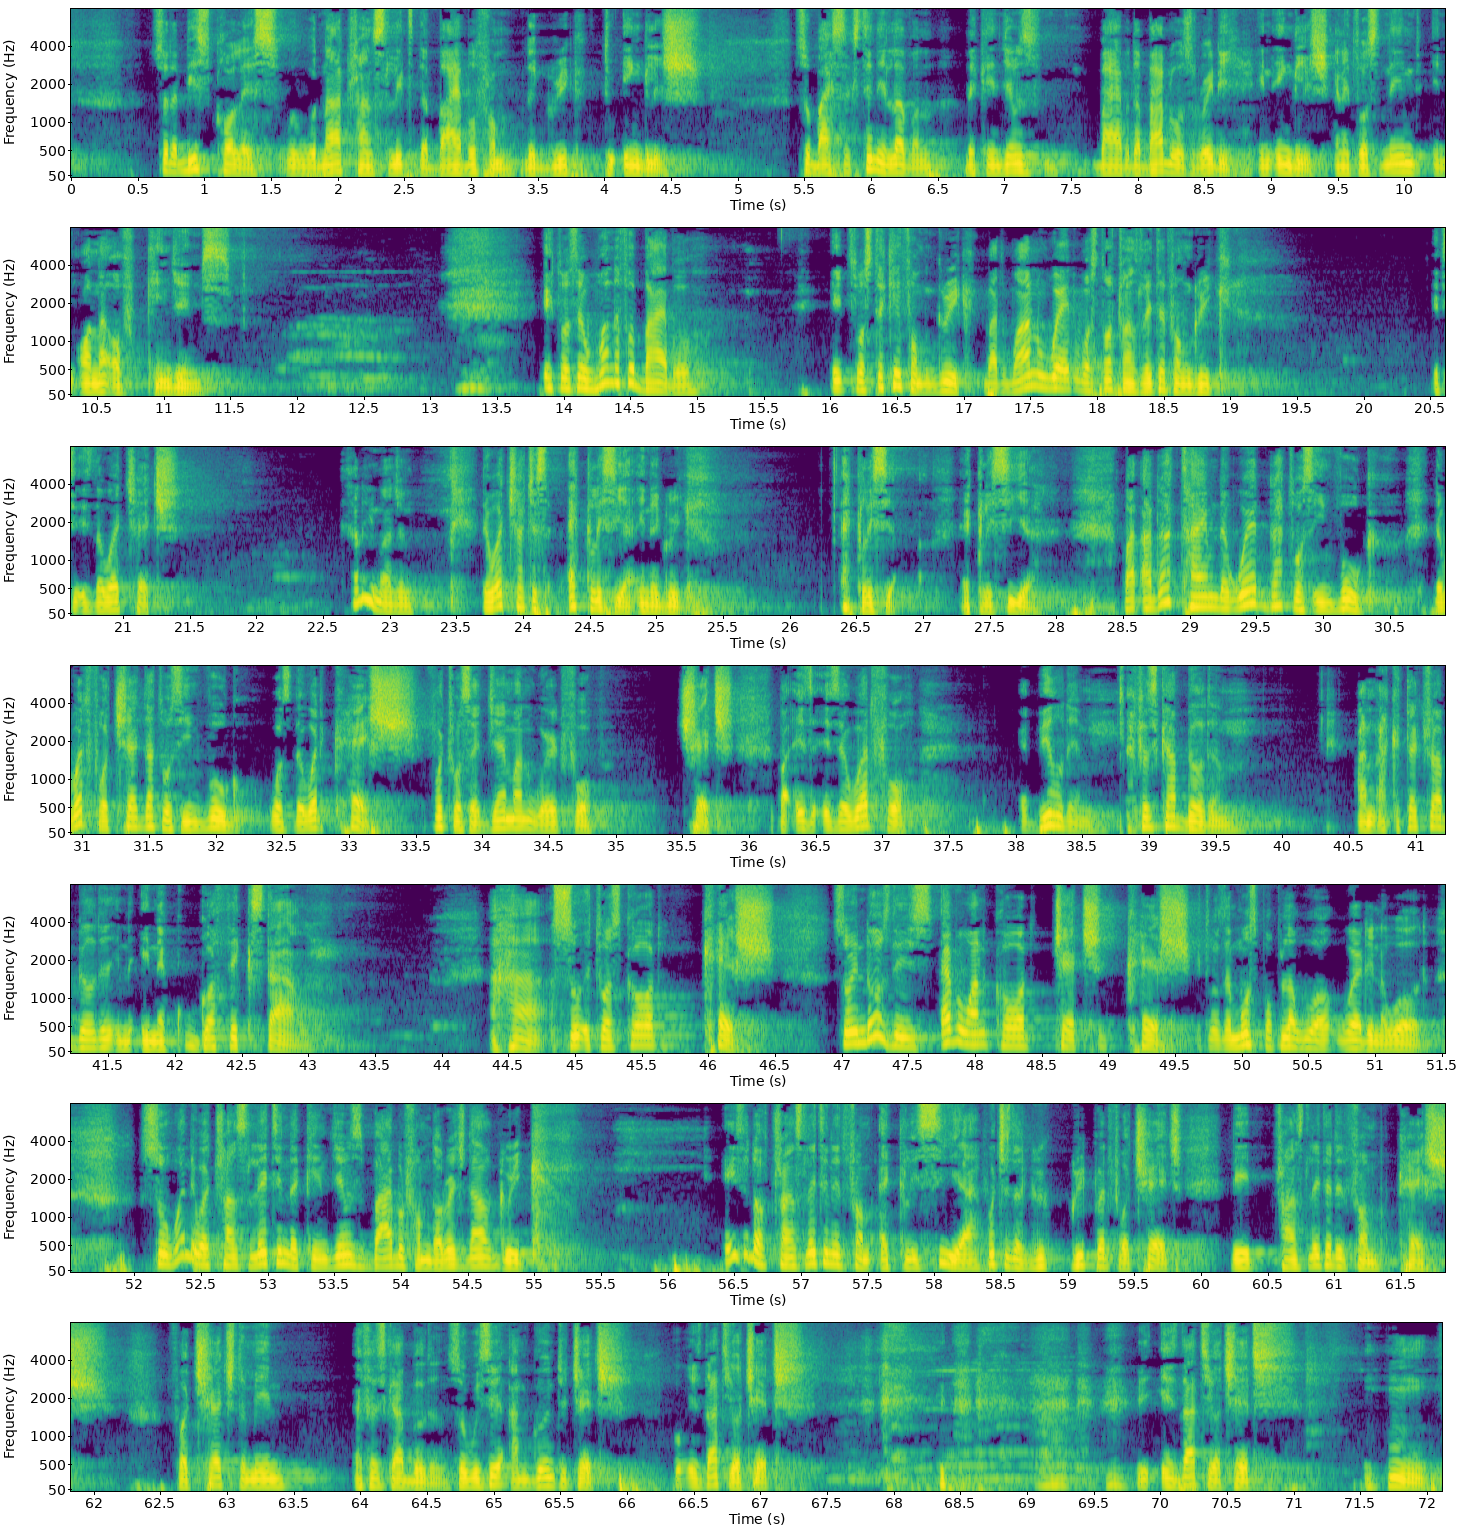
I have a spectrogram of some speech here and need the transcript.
so that these scholars would now translate the Bible from the Greek to English. So by 1611, the King James Bible, the Bible was ready in English, and it was named in honor of King James. It was a wonderful Bible. It was taken from Greek, but one word was not translated from Greek. It is the word church. Can you imagine? The word church is ecclesia in the Greek. Ecclesia. Ecclesia. But at that time, the word that was in vogue, the word for church that was in vogue was the word kesh, which was a German word for church. But it's, it's a word for a building, a physical building, an architectural building in, in a Gothic style. Aha. So it was called Kirche. So in those days, everyone called church kesh. It was the most popular word in the world. So when they were translating the King James Bible from the original Greek, instead of translating it from ecclesia, which is the Greek word for church, they translated it from kesh, for church to mean a physical building. So we say, I'm going to church. Oh, is that your church? is that your church? Mm-hmm.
